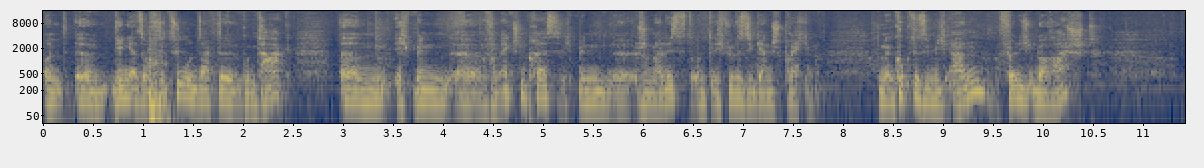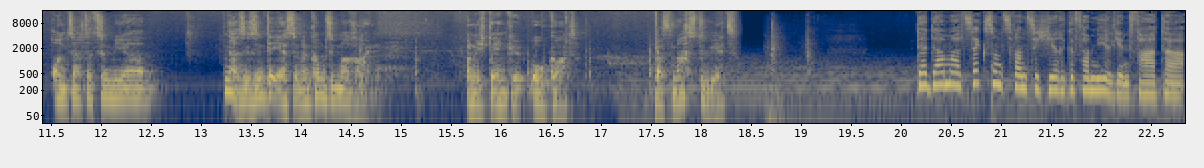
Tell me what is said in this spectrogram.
und ähm, ging also auf sie zu und sagte, guten Tag, ähm, ich bin äh, von Action Press, ich bin äh, Journalist und ich würde Sie gerne sprechen. Und dann guckte sie mich an, völlig überrascht und sagte zu mir, na, Sie sind der Erste, dann kommen Sie mal rein. Und ich denke, oh Gott, was machst du jetzt? Der damals 26-jährige Familienvater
